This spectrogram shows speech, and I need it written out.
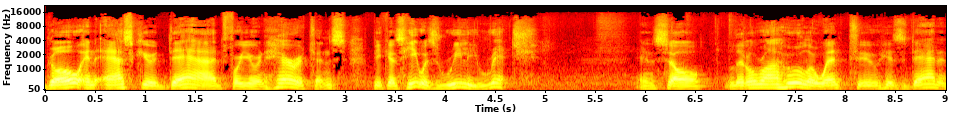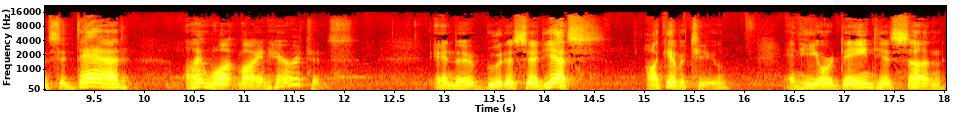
Go and ask your dad for your inheritance because he was really rich. And so little Rahula went to his dad and said, Dad, I want my inheritance. And the Buddha said, Yes, I'll give it to you. And he ordained his son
